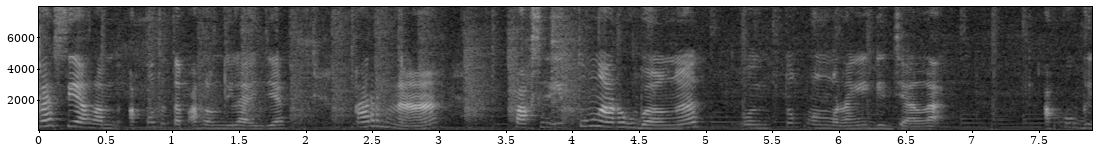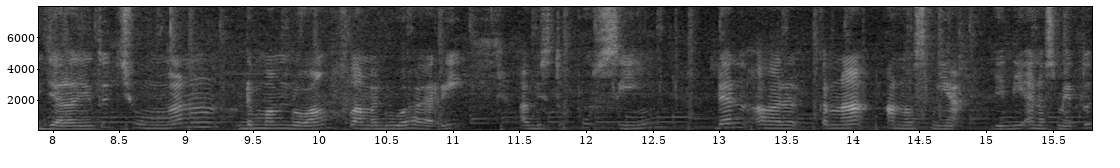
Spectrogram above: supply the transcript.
Enggak sih, alham aku tetap alhamdulillah aja. Karena vaksin itu ngaruh banget untuk mengurangi gejala aku gejalanya itu cuman demam doang selama dua hari. Habis itu pusing dan eh, kena anosmia. Jadi anosmia itu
